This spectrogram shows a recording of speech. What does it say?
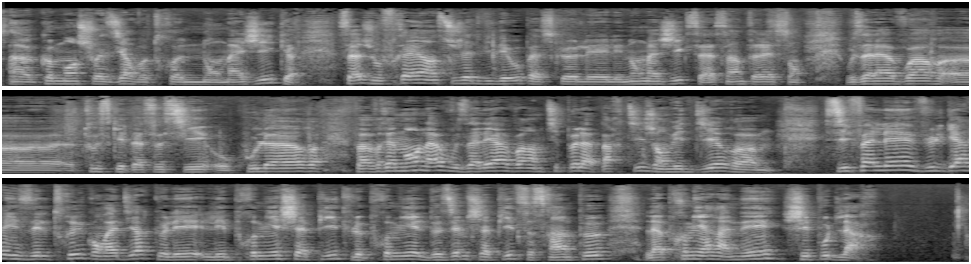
euh, comment choisir votre nom magique. Ça, je vous ferai un sujet de vidéo parce que les, noms magiques, c'est assez intéressant. Vous allez avoir euh, tout ce qui est associé aux couleurs. Enfin, vraiment, là, vous allez avoir un petit peu la partie, j'ai envie de dire, euh, s'il fallait vulgariser le truc, on va dire que les, les premiers chapitres, le premier et le deuxième chapitre, ce sera un peu la première année chez Poudlard.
